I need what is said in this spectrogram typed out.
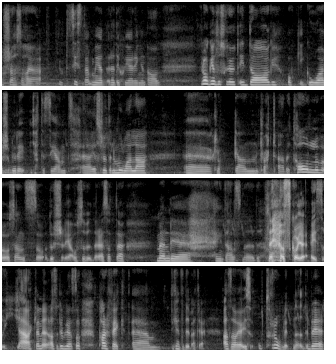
Morse så har jag gjort det sista med redigeringen av vloggen som ska ut idag och igår så blev det jättesent. Eh, jag slutade måla eh, klockan kvart över tolv och sen så duschade jag och så vidare. Så att, eh, men det är inte alls nöjd. Nej jag skojar, jag är så jäkla nöjd. Alltså det blev så perfekt. Ehm, det kan inte bli bättre. Alltså jag är så otroligt nöjd. Det blir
